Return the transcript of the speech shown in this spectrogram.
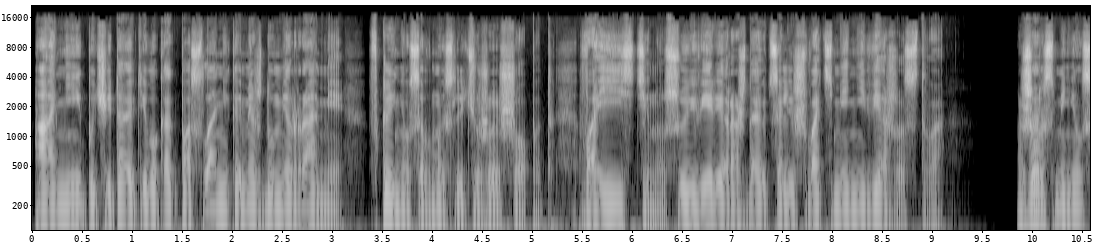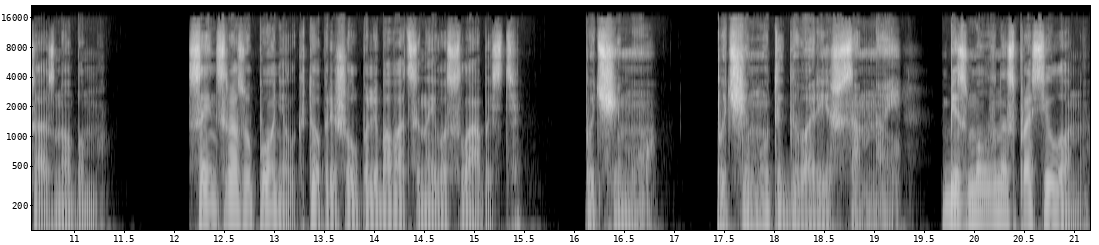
а они почитают его как посланника между мирами», — вклинился в мысли чужой шепот. «Воистину, суеверия рождаются лишь во тьме невежества». Жар сменился ознобом. Сейн сразу понял, кто пришел полюбоваться на его слабость. «Почему? Почему ты говоришь со мной?» — безмолвно спросил он.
